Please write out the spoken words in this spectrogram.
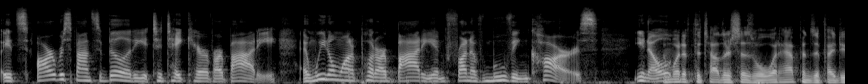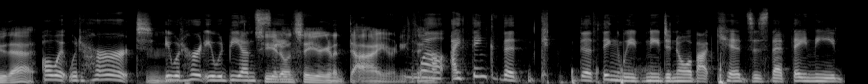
it's our responsibility to take care of our body, and we don't want to put our body in front of moving cars. You know, And what if the toddler says, "Well, what happens if I do that?" oh, it would hurt. It would hurt. It would be unsafe. Mm-hmm. So you don't say you're going to die or anything. Well, I think that the thing we need to know about kids is that they need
